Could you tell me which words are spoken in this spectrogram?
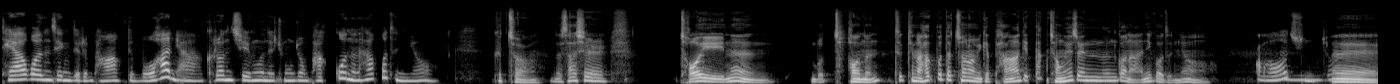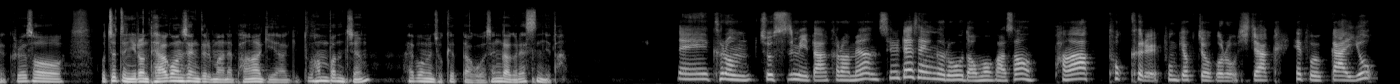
대학원생들은 방학 때 뭐 하냐, 그런 질문을 종종 받고는 하거든요. 그쵸. 근데 사실 저희는 뭐 저는 특히나 학부 때처럼 이렇게 방학이 딱 정해져 있는 건 아니거든요. 아, 음. 진짜? 네, 그래서 어쨌든 이런 대학원생들만의 방학 이야기도 한 번쯤 해보면 좋겠다고 생각을 했습니다. 네, 그럼 좋습니다. 그러면 슬대생으로 넘어가서 방학 토크를 본격적으로 시작해 볼까요?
